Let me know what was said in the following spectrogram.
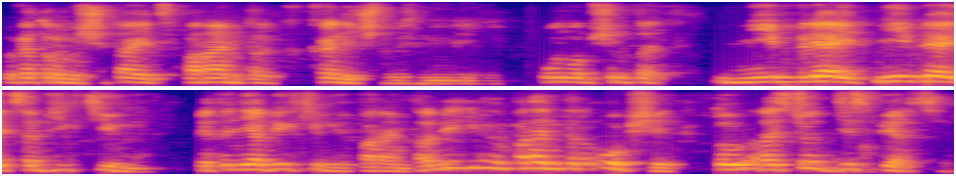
по которому считается параметр к количеству измерений. Он, в общем-то, не, являет, не является объективным. Это не объективный параметр. Объективный параметр общий, то растет дисперсия.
